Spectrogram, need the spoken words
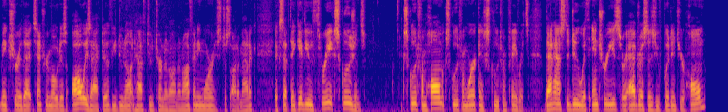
make sure that Sentry Mode is always active. You do not have to turn it on and off anymore. It's just automatic. Except they give you three exclusions exclude from home, exclude from work, and exclude from favorites. That has to do with entries or addresses you've put into your home,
